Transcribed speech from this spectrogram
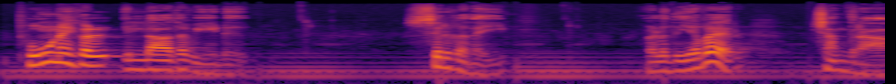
பூனைகள் இல்லாத வீடு. சிறுகதை. எழுதியவர் சந்திரா.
